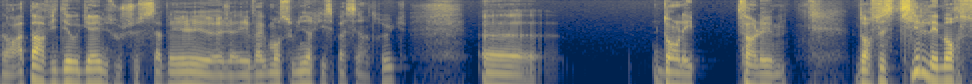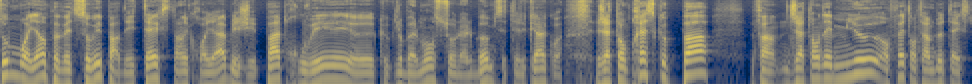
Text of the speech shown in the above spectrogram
alors à part Video Games, où je savais, euh, j'avais vaguement souvenir qu'il se passait un truc, euh, dans les, enfin les, dans ce style, les morceaux moyens peuvent être sauvés par des textes incroyables, et j'ai pas trouvé euh, que globalement sur l'album c'était le cas, quoi. J'attends presque pas Enfin, j'attendais mieux en fait en termes de texte.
